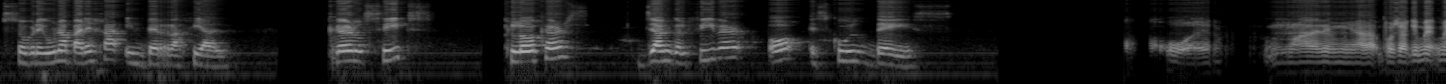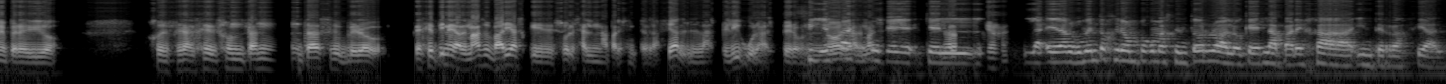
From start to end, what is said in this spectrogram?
sobre una pareja interracial? Girl Six, Clockers, Jungle Fever o School Days. Joder, madre mía, pues aquí me, me he perdido. Joder, espera, es que son tantas, eh, pero es que tiene además varias que suele salir una pareja interracial las películas, pero Sí, no, es además que, que el, la- el argumento gira un poco más en torno a lo que es la pareja interracial.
